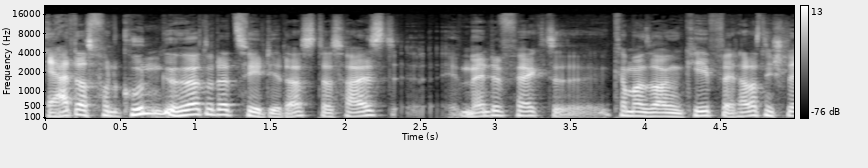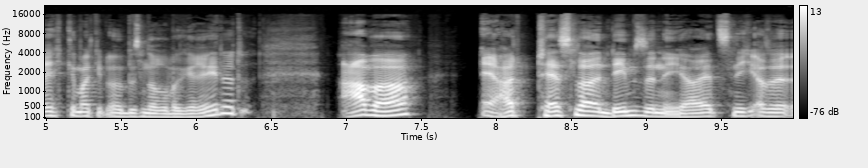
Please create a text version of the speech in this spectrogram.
er hat das von Kunden gehört und erzählt dir das. Das heißt, im Endeffekt äh, kann man sagen, okay, vielleicht hat er es nicht schlecht gemacht, ich habe nur ein bisschen darüber geredet. Aber er hat Tesla in dem Sinne ja jetzt nicht, also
